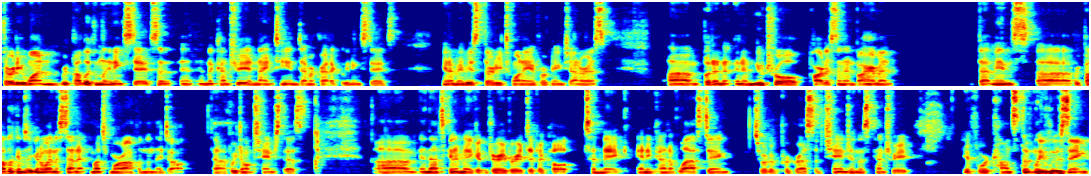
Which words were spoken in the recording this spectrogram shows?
31 Republican leaning states in the country and 19 Democratic leaning states. You know, maybe it's 30 20 if we're being generous. Um, but in a, in a, neutral partisan environment, that means uh, Republicans are going to win the Senate much more often than they don't uh, if we don't change this. Um, and that's going to make it very, very difficult to make any kind of lasting sort of progressive change in this country if we're constantly losing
